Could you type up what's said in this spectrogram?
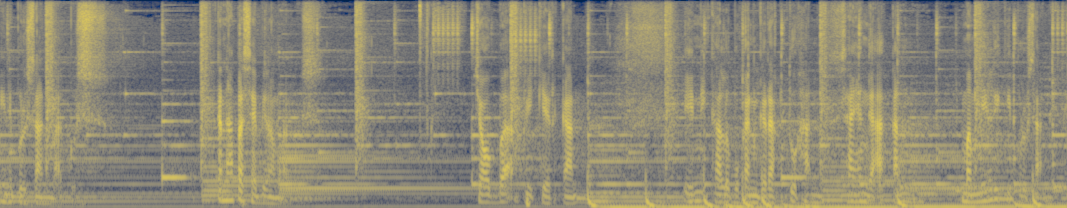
ini perusahaan bagus. Kenapa saya bilang bagus? Coba pikirkan, ini kalau bukan gerak Tuhan, saya nggak akan memiliki perusahaan ini.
